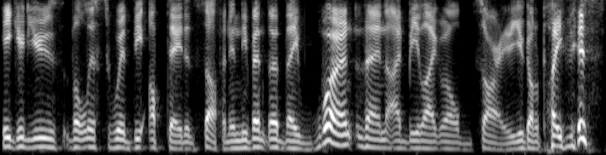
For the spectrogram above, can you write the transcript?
He could use the list with the updated stuff, and in the event that they weren't, then I'd be like, "Well, sorry, you got to play this."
